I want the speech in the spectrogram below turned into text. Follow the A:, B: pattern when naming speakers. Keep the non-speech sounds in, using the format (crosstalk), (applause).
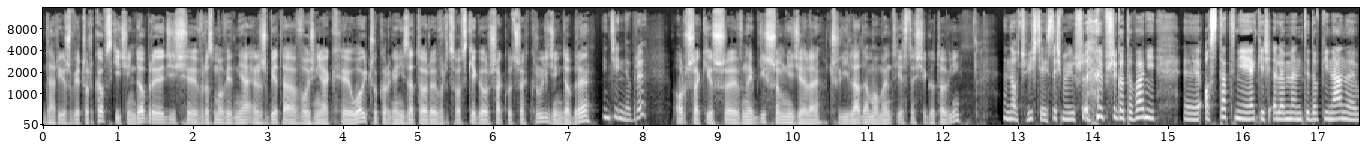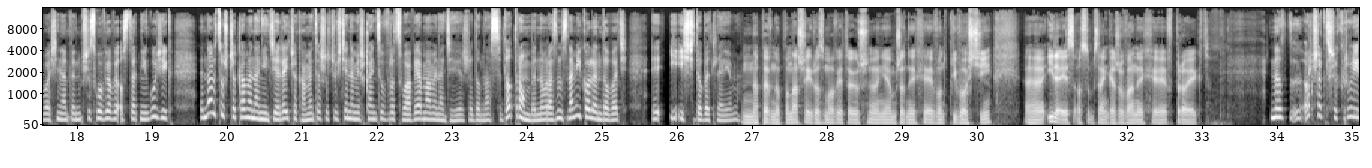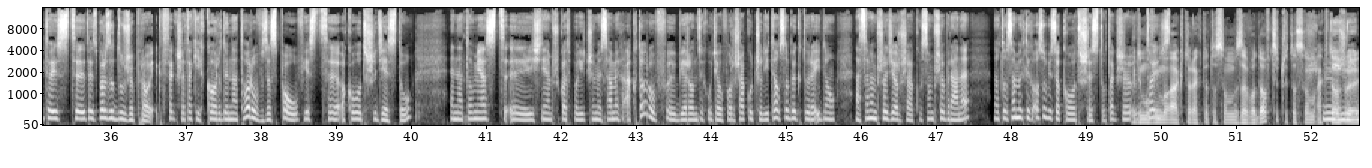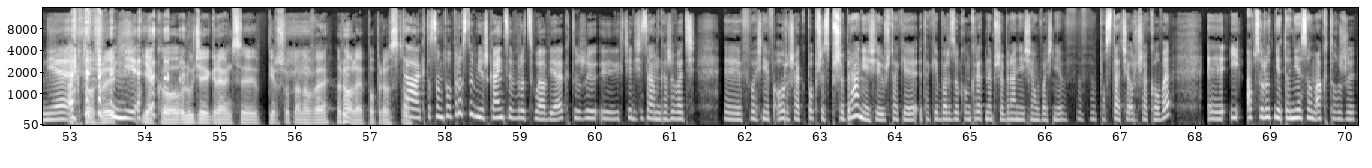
A: Dariusz Wieczorkowski, dzień dobry. Dziś w rozmowie dnia Elżbieta Woźniak-Łojczuk, organizator wrocławskiego Orszaku Trzech Króli. Dzień dobry.
B: Dzień dobry.
A: Orszak już w najbliższą niedzielę, czyli lada moment. Jesteście gotowi?
B: No oczywiście, jesteśmy już (laughs) przygotowani. E, ostatnie jakieś elementy dopinane właśnie na ten przysłowiowy ostatni guzik. No ale cóż, czekamy na niedzielę i czekamy też oczywiście na mieszkańców Wrocławia. Mamy nadzieję, że do nas dotrą, będą razem z nami kolędować e, i iść do Betlejem.
A: Na pewno. Po naszej rozmowie to już nie mam żadnych wątpliwości. E, ile jest osób zaangażowanych w projekt?
B: No, Orszak Trzech Króli to jest, to jest bardzo duży projekt, także takich koordynatorów zespołów jest około 30. Natomiast y, jeśli na przykład policzymy samych aktorów y, biorących udział w orszaku, czyli te osoby, które idą na samym przodzie orszaku, są przebrane, no to samych tych osób jest około 300. Także
A: Gdy mówimy
B: jest...
A: o aktorach, to to są zawodowcy, czy to są aktorzy,
B: nie, nie, (laughs) nie.
A: aktorzy jako ludzie grający pierwszoplanowe role po prostu?
B: Tak, to są po prostu mieszkańcy Wrocławia, którzy y, chcieli się zaangażować właśnie w orszak poprzez przebranie się, już takie, takie bardzo konkretne przebranie się właśnie w postacie orszakowe. I absolutnie to nie są aktorzy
